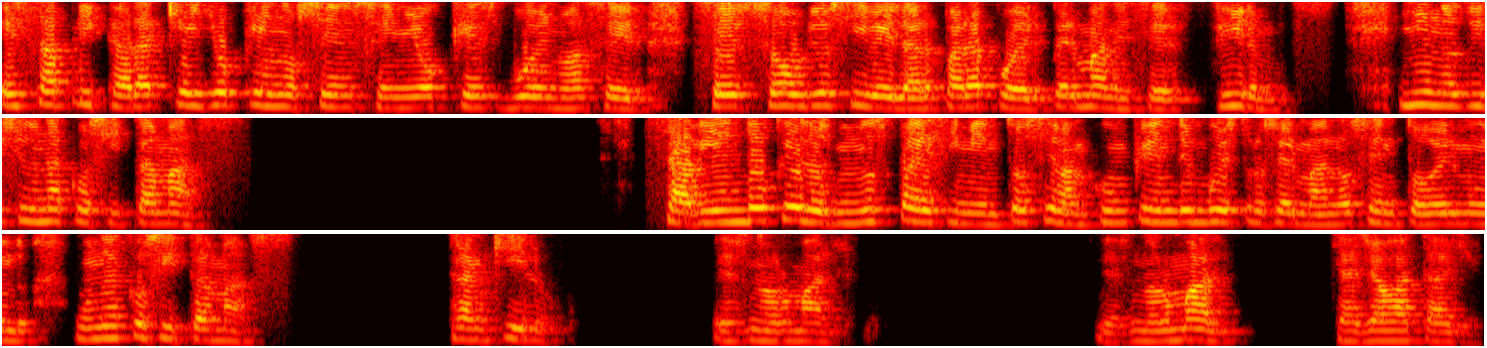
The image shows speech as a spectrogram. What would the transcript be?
es aplicar aquello que nos enseñó que es bueno hacer, ser sobrios y velar para poder permanecer firmes. Y nos dice una cosita más. Sabiendo que los mismos padecimientos se van cumpliendo en vuestros hermanos en todo el mundo. Una cosita más. Tranquilo. Es normal. Es normal que haya batalla.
